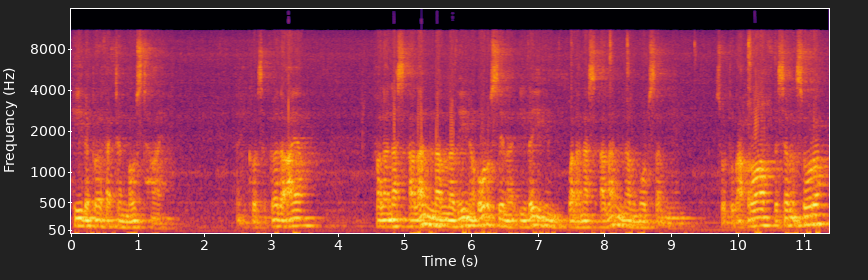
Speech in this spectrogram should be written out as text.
He the Perfect and Most High. And he quotes a further ayah, فَلَنَسْأَلَنَّ الَّذِينَ أُرْسِلَ إِلَيْهِمْ وَلَنَسْأَلَنَّ الْمُرْسَلِينَ Surah Al-A'raf, the 7th surah,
